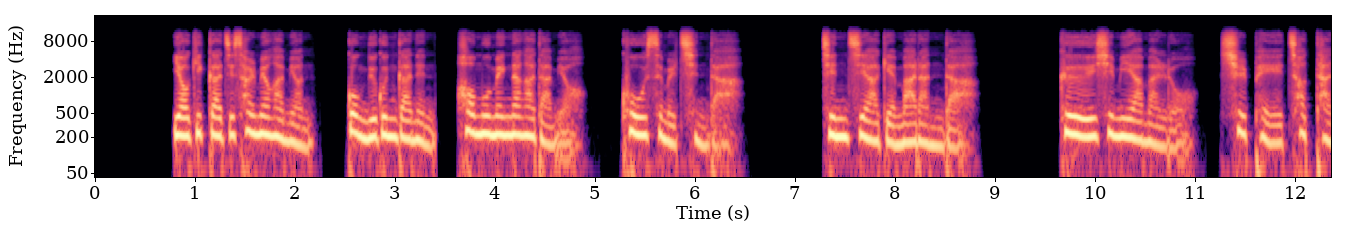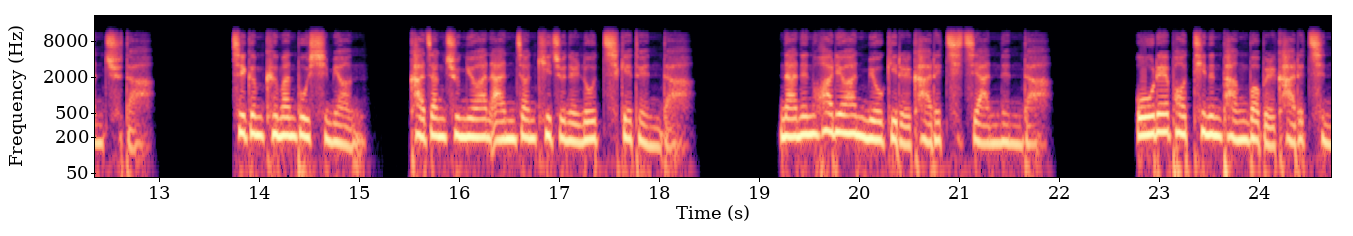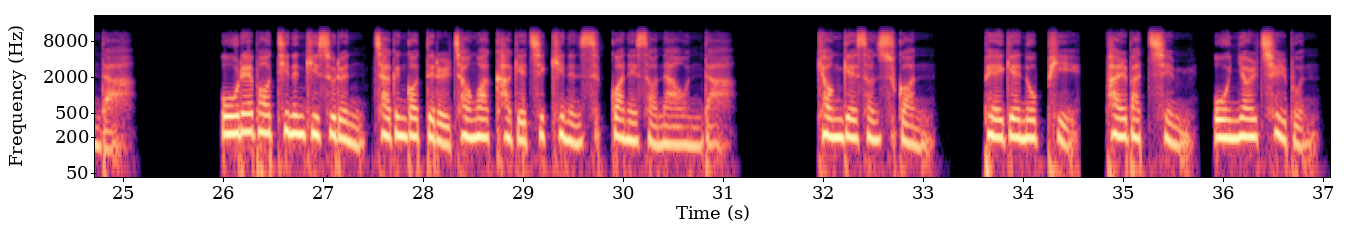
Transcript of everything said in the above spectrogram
여기까지 설명하면 꼭 누군가는 허무맹랑하다며 코웃음을 친다. 진지하게 말한다. 그 의심이야말로 실패의 첫 단추다. 지금 그만 보시면 가장 중요한 안전 기준을 놓치게 된다. 나는 화려한 묘기를 가르치지 않는다. 오래 버티는 방법을 가르친다. 오래 버티는 기술은 작은 것들을 정확하게 지키는 습관에서 나온다. 경계선 수건, 베개 높이, 발받침, 온열 7분,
